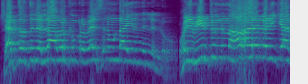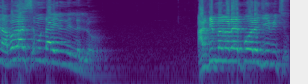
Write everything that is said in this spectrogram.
ക്ഷേത്രത്തിൽ എല്ലാവർക്കും പ്രവേശനമുണ്ടായിരുന്നില്ലല്ലോ. ഒരു വീട്ടിൽ നിന്ന് ആഹാരം കഴിക്കാൻ അവകാശമുണ്ടായിരുന്നില്ലല്ലോ. അടിമകളെ പോലെ ജീവിച്ചു.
